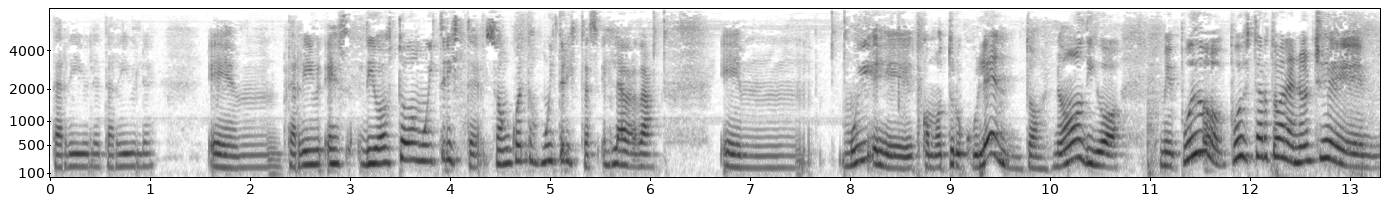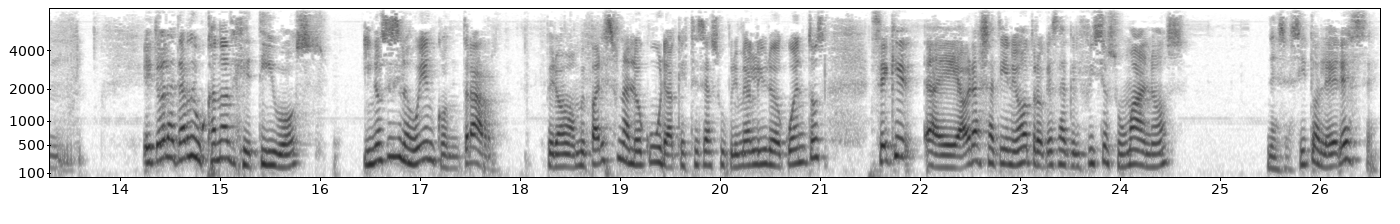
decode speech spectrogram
terrible, terrible. Em, terrible. Es, digo, es todo muy triste. Son cuentos muy tristes, es la verdad. Em, muy eh, como truculentos, ¿no? Digo, me puedo, puedo estar toda la noche, eh, toda la tarde buscando adjetivos y no sé si los voy a encontrar, pero me parece una locura que este sea su primer libro de cuentos. Sé que eh, ahora ya tiene otro que es Sacrificios Humanos. Necesito leer ese.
